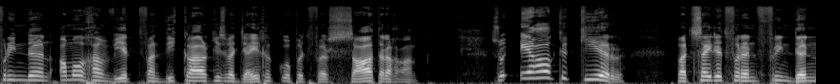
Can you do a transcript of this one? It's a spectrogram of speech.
vriende en allemaal gaan weet van die kaartjies wat jy gekoop het vir saterdag aand. So elke keer wat sy dit vir een vriendin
